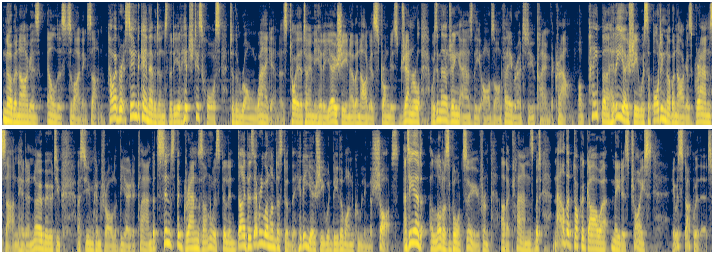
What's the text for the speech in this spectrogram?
Nobunaga's eldest surviving son. However, it soon became evident that he had hitched his horse to the the wrong wagon, as Toyotomi Hideyoshi, Nobunaga's strongest general, was emerging as the odds-on favorite to claim the crown. On paper, Hideyoshi was supporting Nobunaga's grandson, Hidenobu, to assume control of the Oda clan, but since the grandson was still in diapers, everyone understood that Hideyoshi would be the one cooling the shots. And he had a lot of support too from other clans, but now that Tokugawa made his choice, he was stuck with it.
